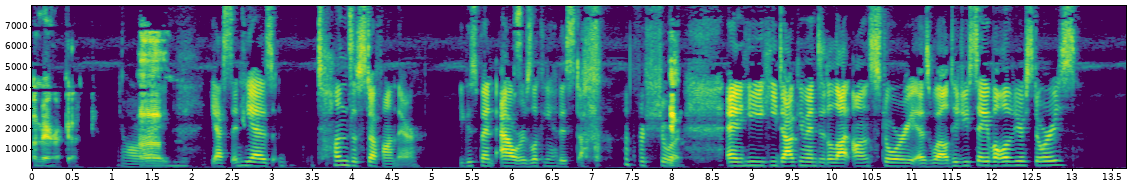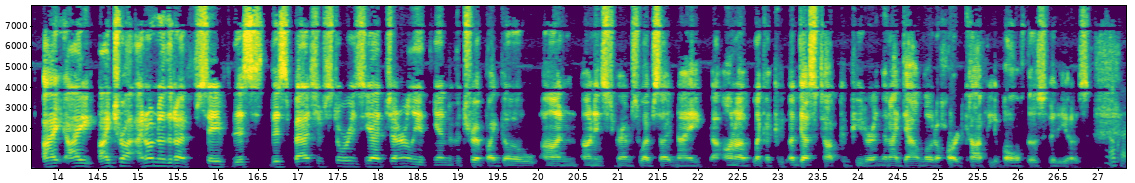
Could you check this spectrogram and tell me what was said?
America. All right. Um, yes, and he has tons of stuff on there. You could spend hours looking at his stuff for sure. Yeah. And he he documented a lot on story as well. Did you save all of your stories? I, I I try. I don't know that I've saved this this batch of stories yet. Generally, at the end of a trip, I go on on Instagram's website and I on a like a, a desktop computer, and then I download a hard copy of all of those videos. Okay.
